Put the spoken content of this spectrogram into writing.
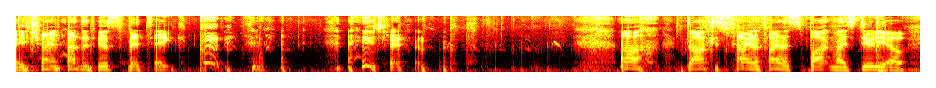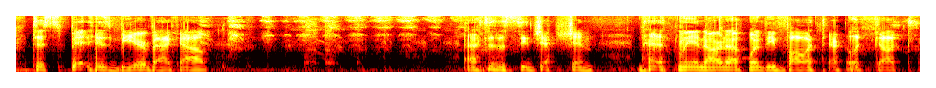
You trying not to do a spit take? To- Oh, Doc is trying to find a spot in my studio to spit his beer back out. After the suggestion that Leonardo would be voluntarily cucked.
